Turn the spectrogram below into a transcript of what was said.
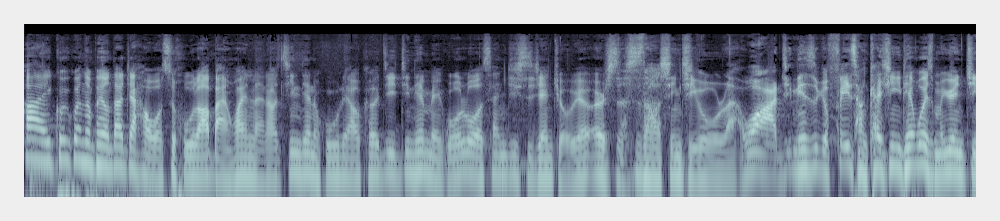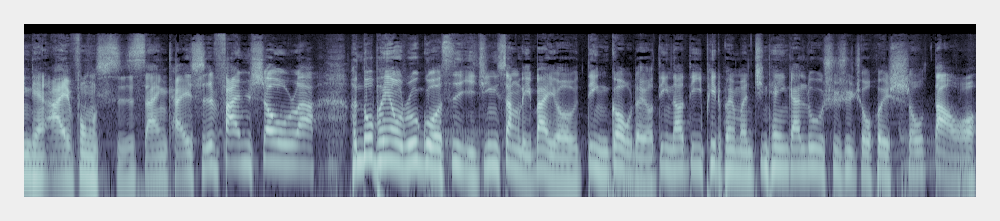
嗨，各位观众朋友，大家好，我是胡老板，欢迎来到今天的胡聊科技。今天美国洛杉矶时间九月二十四号星期五了，哇，今天是个非常开心一天。为什么？因为今天 iPhone 十三开始贩售啦。很多朋友如果是已经上礼拜有订购的，有订到第一批的朋友们，今天应该陆陆续续就会收到哦。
